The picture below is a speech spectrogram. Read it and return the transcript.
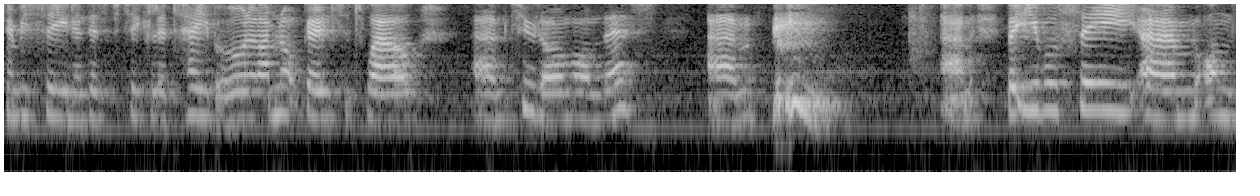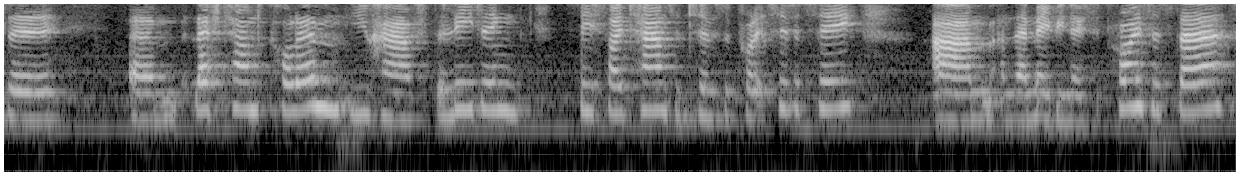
can be seen in this particular table, and I'm not going to dwell um, too long on this. Um, um, but you will see um, on the um, left-hand column, you have the leading seaside towns in terms of productivity, um, and there may be no surprises there.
